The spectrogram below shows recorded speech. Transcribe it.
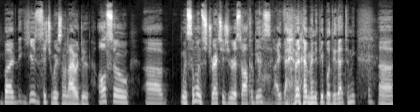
but here's the situation that I would do. Also, uh, when someone stretches your esophagus, Oh, I, I haven't had many people do that to me, uh,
